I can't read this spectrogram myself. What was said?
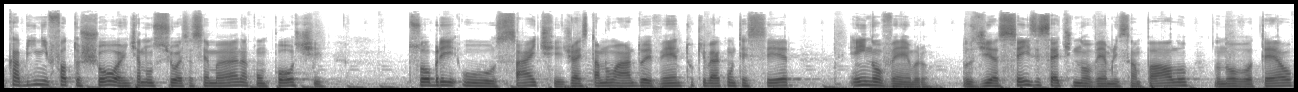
O Cabine Photoshop a gente anunciou essa semana com um post sobre o site já está no ar do evento que vai acontecer em novembro, nos dias 6 e 7 de novembro em São Paulo, no novo hotel.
